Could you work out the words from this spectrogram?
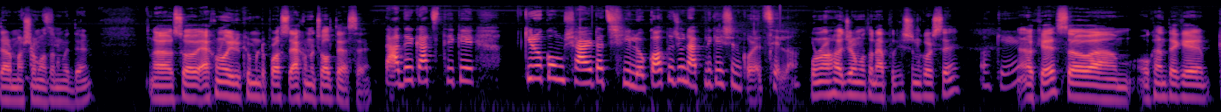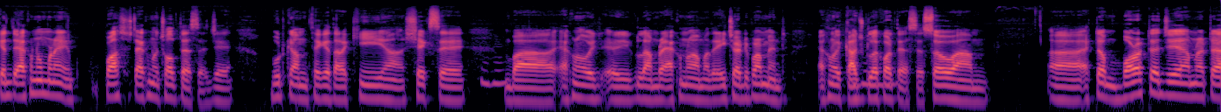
দেড় মাসের মতন মধ্যে। সো এখনও ওই রিক্রুটমেন্ট প্রসেস এখনও চলতে আছে। তাদের কাছ থেকে কীরকম সারটা ছিল? কতজন অ্যাপ্লিকেশন করেছিল? পনেরো হাজার মতন অ্যাপ্লিকেশন করছে। ওকে ওকে সো ওখান থেকে কিন্তু এখনও মানে প্রসেসটা এখনও চলতে আছে যে বুট ক্যাম্প থেকে তারা কি শিখছে বা এখনও এইগুলো আমরা এখনও আমাদের এইচআর ডিপার্টমেন্ট এখন ওই কাজগুলো করতে আছে। সো একটা বড় একটা যে আমরা একটা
